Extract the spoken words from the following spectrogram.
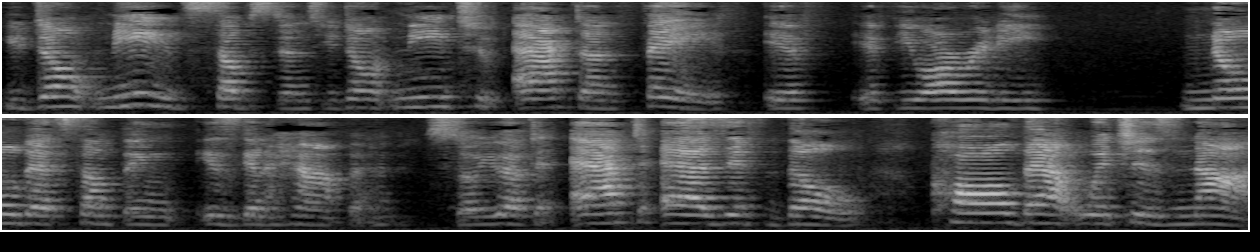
you don't need substance. You don't need to act on faith if if you already know that something is going to happen. So you have to act as if though. Call that which is not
